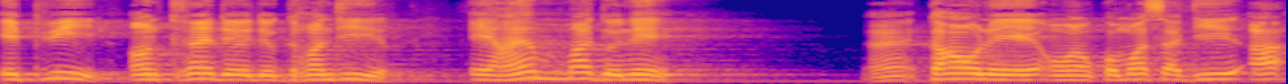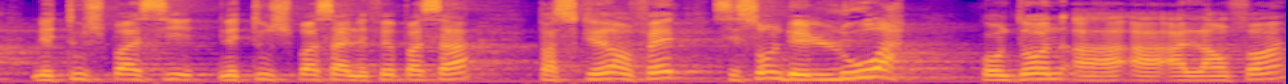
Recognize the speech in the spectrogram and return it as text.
et puis en train de, grandir. Et à un moment donné, hein, quand on, commence à dire, ah, ne touche pas ci, ne touche pas ça, ne fais pas ça, parce que en fait, ce sont des lois qu'on donne à, l'enfant,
